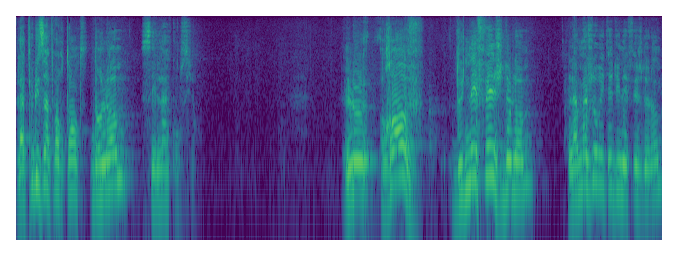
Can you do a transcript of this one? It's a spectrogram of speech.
la plus importante dans l'homme, c'est l'inconscient. Le rove du nefesh de l'homme, la majorité du nefesh de l'homme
